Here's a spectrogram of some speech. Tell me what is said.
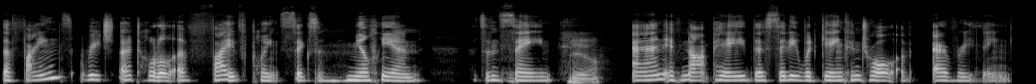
The fines reached a total of 5.6 million. That's insane. Yeah. And if not paid, the city would gain control of everything.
